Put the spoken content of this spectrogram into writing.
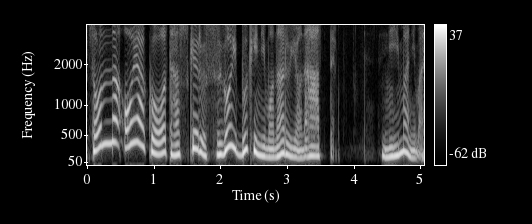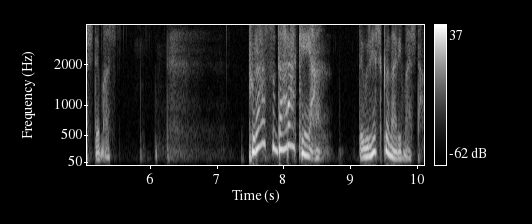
そんな親子を助けるすごい武器にもなるよなって、にまにましてます。プラスだらけやんって嬉しくなりました。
